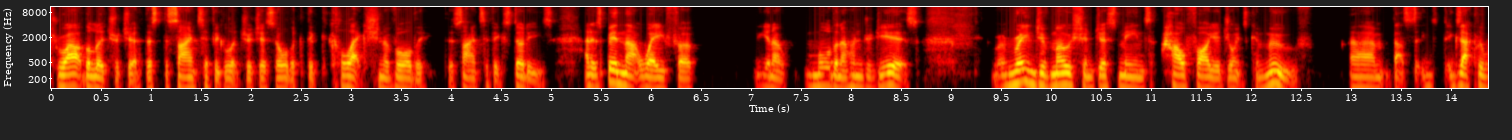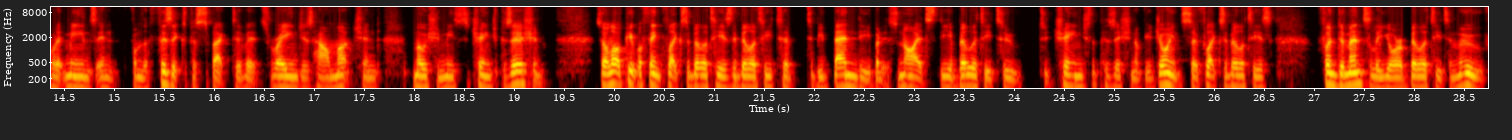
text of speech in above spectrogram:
throughout the literature. This the scientific literature, so all the, the collection of all the, the scientific studies, and it's been that way for you know more than 100 years. Range of motion just means how far your joints can move. Um, that's exactly what it means in from the physics perspective. Its range is how much and motion means to change position. So a lot of people think flexibility is the ability to, to be bendy but it's not. It's the ability to to change the position of your joints. So flexibility is fundamentally your ability to move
